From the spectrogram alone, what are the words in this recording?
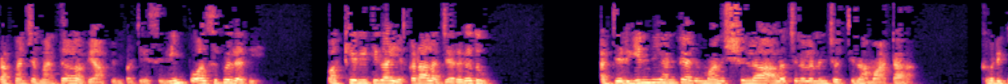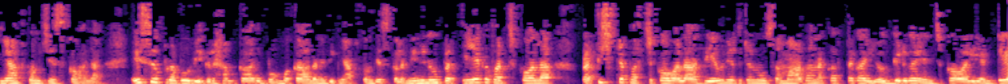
ప్రపంచమంతా వ్యాపింపజేసింది. ఇంపాసిబుల్ అది. వాక్యరీతిగా ఎక్కడ అలా జరగదు. అది జరిగింది అంటే అది మనుషుల ఆలోచనల నుంచి వచ్చిన మాట. కాబట్టి జ్ఞాపకం చేసుకోవాలా? యేసు ప్రభు విగ్రహం కాదు బొమ్మ కాదనేది జ్ఞాపకం చేసుకోవాలా? నిన్ను నువ్వు ప్రత్యేకపరచుకోవాలా? ప్రతిష్టపరచుకోవాలా? దేవుని ఎదుట నువ్వు సమాధానకర్తగా యోగ్యుడిగా ఎంచుకోవాలి అంటే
